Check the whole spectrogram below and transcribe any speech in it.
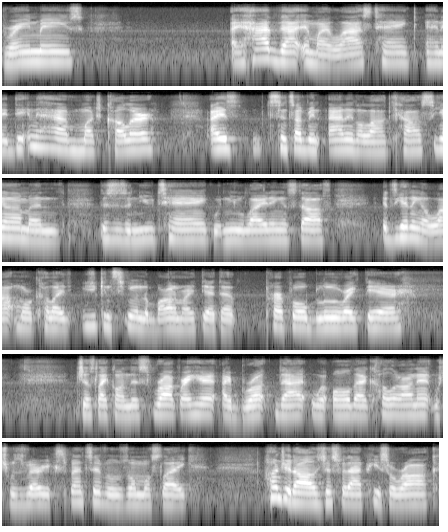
brain maze. I had that in my last tank and it didn't have much color. I since I've been adding a lot of calcium and this is a new tank with new lighting and stuff, it's getting a lot more color. You can see on the bottom right there that purple, blue right there. Just like on this rock right here, I brought that with all that color on it, which was very expensive. It was almost like $100 just for that piece of rock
